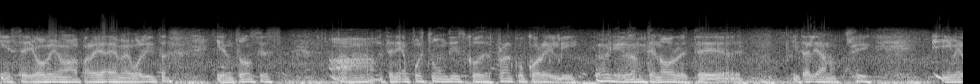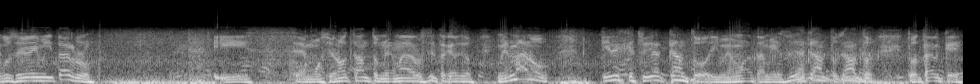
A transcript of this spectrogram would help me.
y se llevó mi mamá para allá y mi abuelita. Y entonces ah, tenían puesto un disco de Franco Corelli, un ay. tenor este, italiano. Sí. Y me puse yo a imitarlo. Y se emocionó tanto mi hermana Rosita que me dijo, mi hermano, tienes que estudiar canto. Y mi mamá también, estudia canto, canto. Total que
